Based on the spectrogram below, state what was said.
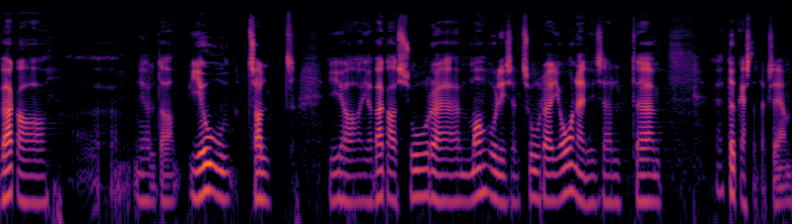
väga nii-öelda jõudsalt ja, ja väga suuremahuliselt, suurejooneliselt tõkestatakse jah,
